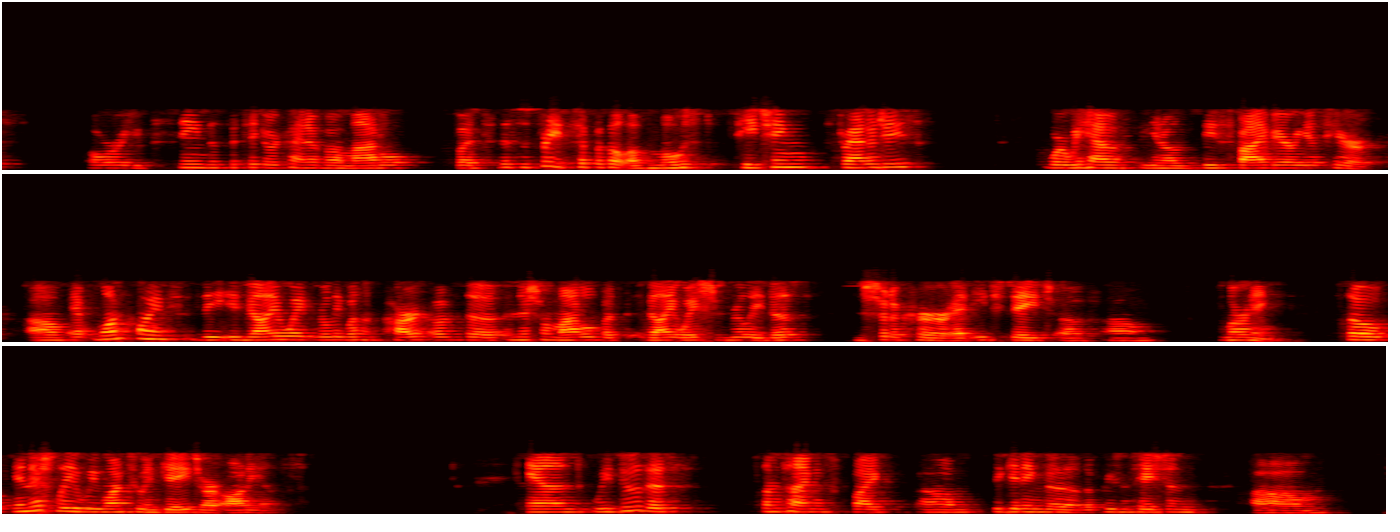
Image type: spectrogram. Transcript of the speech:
or you've seen this particular kind of a model, but this is pretty typical of most teaching strategies where we have, you know, these five areas here. Um, at one point, the evaluate really wasn't part of the initial model, but evaluation really does should occur at each stage of um, learning. So initially, we want to engage our audience. And we do this sometimes by um, beginning the, the presentation, um,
